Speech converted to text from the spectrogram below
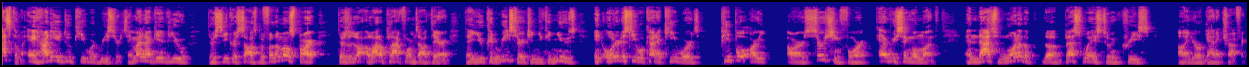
ask them? Hey how do you do keyword research? They might not give you their secret sauce but for the most part there's a lot, a lot of platforms out there that you can research and you can use in order to see what kind of keywords people are are searching for every single month. And that's one of the, the best ways to increase uh, your organic traffic.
